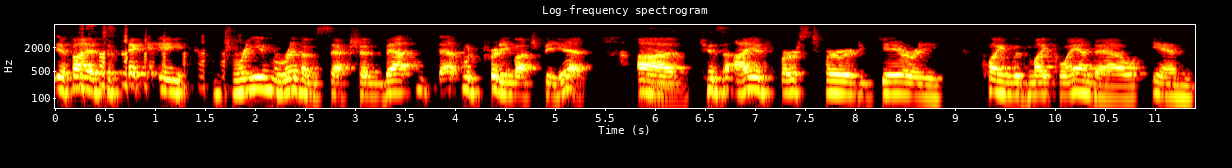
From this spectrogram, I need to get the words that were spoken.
if I had to pick a dream rhythm section, that, that would pretty much be it. Because uh, I had first heard Gary playing with Mike Landau in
